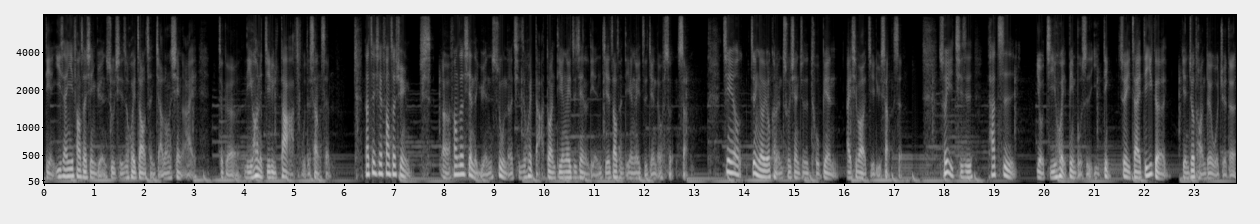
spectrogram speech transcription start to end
碘一三一放射性元素，其实会造成甲状腺癌这个罹患的几率大幅的上升。那这些放射线，呃，放射线的元素呢，其实会打断 DNA 之间的连接，造成 DNA 之间的损伤，进而进而有可能出现就是突变癌细胞的几率上升。所以其实它是有机会，并不是一定。所以在第一个研究团队，我觉得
